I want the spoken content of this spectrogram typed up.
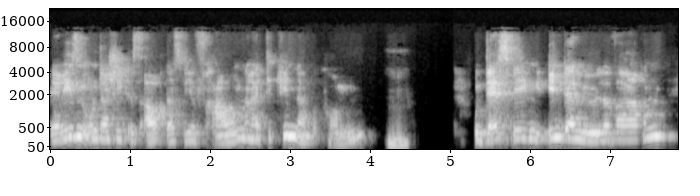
der Riesenunterschied ist auch, dass wir Frauen halt die Kinder bekommen mhm. und deswegen in der Höhle waren,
